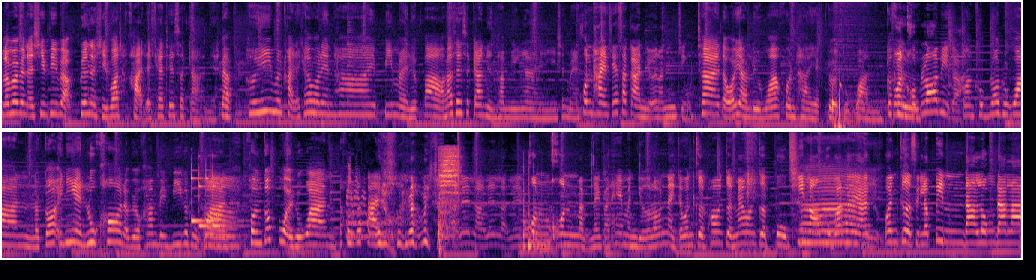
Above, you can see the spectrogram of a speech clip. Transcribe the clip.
แล้วมันเป็นอาชีพที่แบบเพื่อนจะคิดว่าขายได้แค่เทศกาลเนี่ยแบบเฮ้ยมันขายได้แค่วาเลนไทน์ปีใหม่หรือเปล่า ถ้าเทศกาลหนึ่งทำยังไงใช่ไหมคนไทยเทศกาลเยอะนะจริงใช่แต่ว่าอย่าลืมว่าคนไทยอะเกิดทุกวันก็ๆคืวันครบรอบอีกอะ วันครบรอบทุกวัน แล้วก็ไอ้นี่ไงลูกคลอดอะเวลคัมเบบี้ก็ทุกวัน เออ คนก็ป่วยทุกวันแล้วคนก็ตายทุกวันนะไม่ใช่ละเล่นละเล่นละเล่น คนคนแบบในประเทศมันเยอะแล้ววันไหนจะวันเกิดพ่อวันเกิดแม่วันเกิดปู่พี่น้องใช่หมู่บ้านอะไรอะวันเกิดศิลปินดาลงดารา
